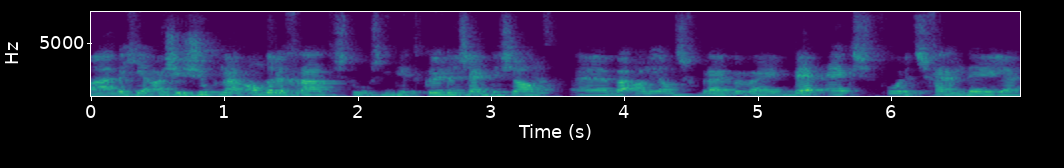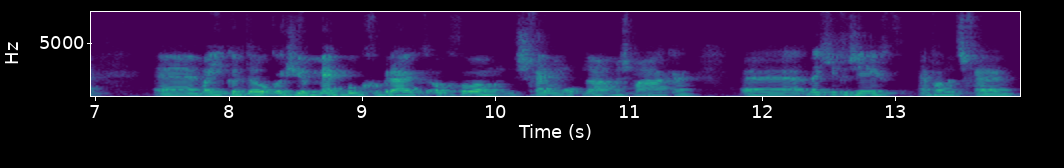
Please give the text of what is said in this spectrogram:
Maar weet je, als je zoekt naar andere gratis tools die dit kunnen, zijn er zat. Ja. Uh, bij Allianz gebruiken wij WebEx voor het schermdelen. Uh, maar je kunt ook als je een MacBook gebruikt, ook gewoon schermopnames maken. Uh, met je gezicht en van het scherm.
